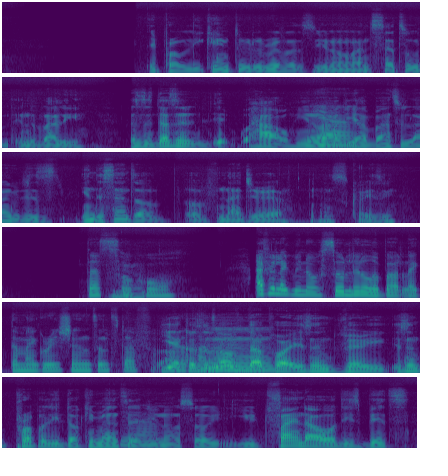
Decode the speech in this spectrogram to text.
they probably came through the rivers, you know, and settled in the valley. Because it doesn't, it, how, you know, how do you have Bantu languages in the center of, of Nigeria? Yeah, it's crazy. That's so Yeah. cool. I feel like we know so little about like the migrations and stuff. Yeah, because a lot of that part isn't very, isn't properly documented, Yeah. you know. So you find out all these bits,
